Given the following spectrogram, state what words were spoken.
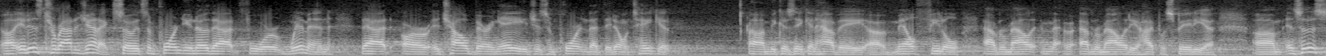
Uh, it is teratogenic, so it's important you know that for women that are at childbearing age, it's important that they don't take it um, because they can have a uh, male fetal abnormality, abnormality a hypospadia. Um, and so this,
